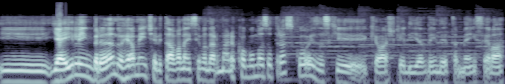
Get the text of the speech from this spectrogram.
E, e aí, lembrando, realmente, ele tava lá em cima do armário com algumas outras coisas que, que eu acho que ele ia vender também, sei lá.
